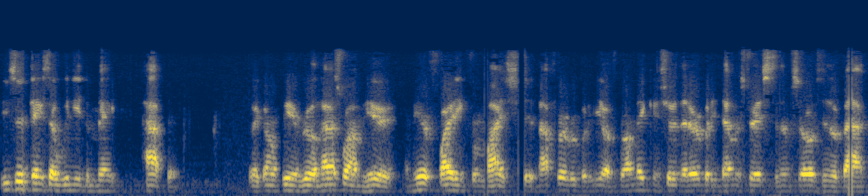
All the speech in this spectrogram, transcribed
These are things that we need to make happen. Like I'm being real, and that's why I'm here. I'm here fighting for my shit, not for everybody else. But I'm making sure that everybody demonstrates to themselves to the max,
